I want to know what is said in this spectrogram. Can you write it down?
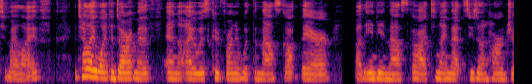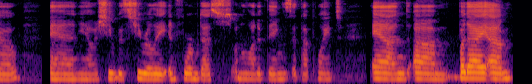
to my life until I went to Dartmouth and I was confronted with the mascot there, uh, the Indian mascot, and I met Suzan Harjo and you know she was she really informed us on a lot of things at that point. And um but i um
